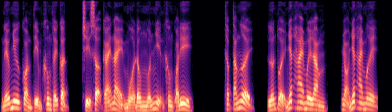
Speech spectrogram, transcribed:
nếu như còn tìm không thấy cật, chỉ sợ cái này mùa đông muốn nhịn không quá đi. Thập tám người, lớn tuổi nhất 25, nhỏ nhất 20,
